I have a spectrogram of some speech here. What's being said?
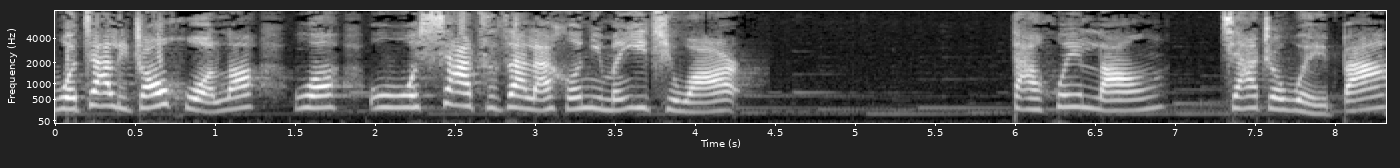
我家里着火了，我我下次再来和你们一起玩。”大灰狼夹着尾巴，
